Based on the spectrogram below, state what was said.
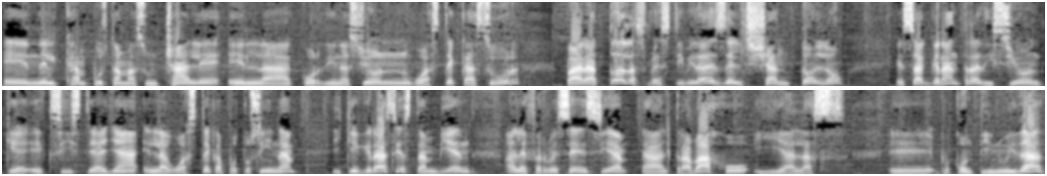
en el campus Tamazunchale, en la Coordinación Huasteca Sur, para todas las festividades del Chantolo esa gran tradición que existe allá en la Huasteca Potosina y que gracias también a la efervescencia, al trabajo y a las eh, continuidad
